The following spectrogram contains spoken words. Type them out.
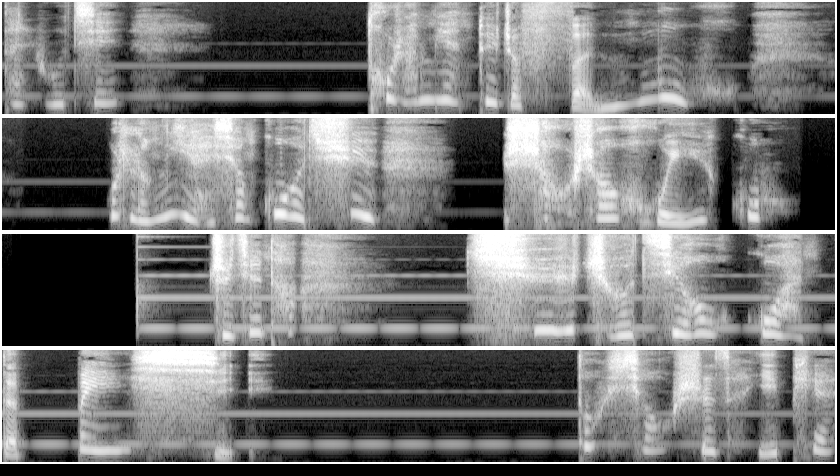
但如今突然面对着坟墓，我冷眼向过去稍稍回顾，只见他曲折浇灌的。悲喜都消失在一片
